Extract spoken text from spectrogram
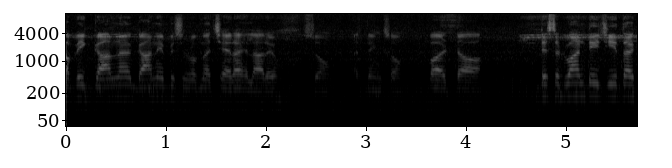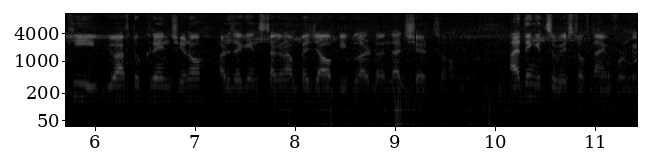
आप एक गाना गाने पे सिर्फ़ अपना चेहरा हिला रहे हो so I think so but disadvantage ये था कि you have to cringe you know हर जगह इंस्टाग्राम पे जाओ people are doing that shit so I think it's a waste of time for me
